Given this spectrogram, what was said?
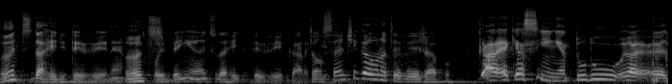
Antes da Rede TV, né? Antes? Foi bem antes da Rede TV, cara. então que- você é antigão na TV já, pô. Cara, é que assim, é tudo. é, é,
